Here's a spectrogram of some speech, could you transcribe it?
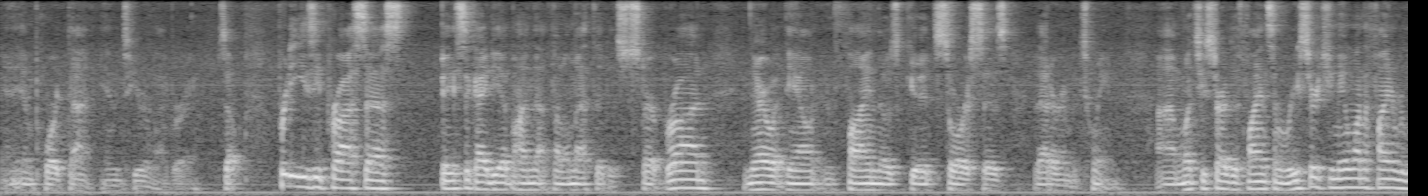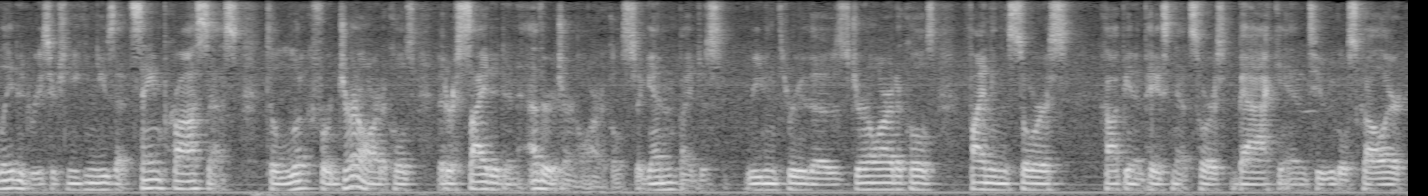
and import that into your library. So pretty easy process. Basic idea behind that funnel method is to start broad, narrow it down, and find those good sources that are in between. Um, once you start to find some research, you may want to find related research, and you can use that same process to look for journal articles that are cited in other journal articles. So again, by just reading through those journal articles, finding the source, copying and pasting that source back into Google Scholar,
